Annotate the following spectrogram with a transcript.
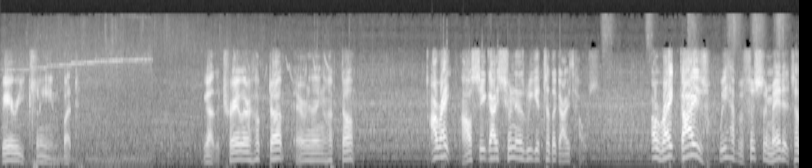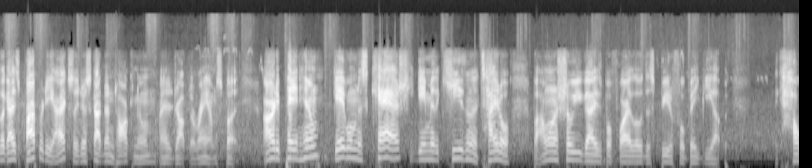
Very clean. But we got the trailer hooked up, everything hooked up. Alright, I'll see you guys soon as we get to the guy's house. Alright guys, we have officially made it to the guy's property. I actually just got done talking to him. I had to drop the Rams, but I already paid him, gave him his cash, he gave me the keys and the title. But I want to show you guys before I load this beautiful baby up. Like how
